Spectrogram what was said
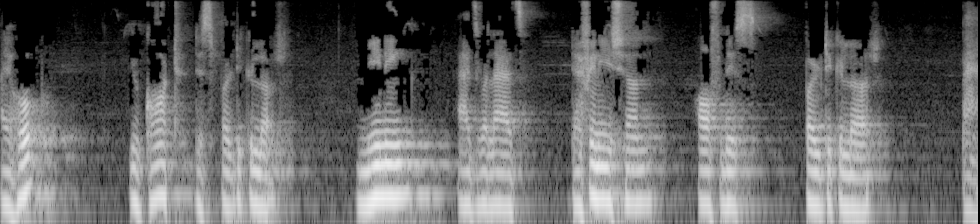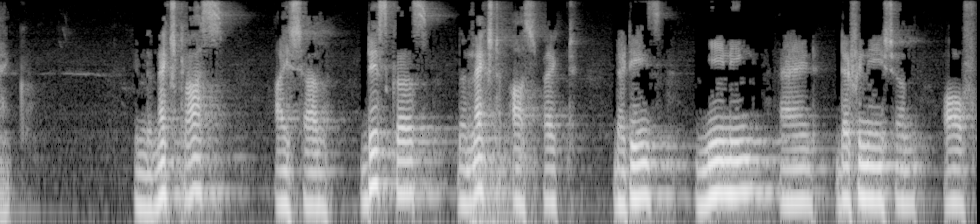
I hope you got this particular meaning as well as definition of this particular bank. In the next class, I shall discuss the next aspect that is meaning and definition of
